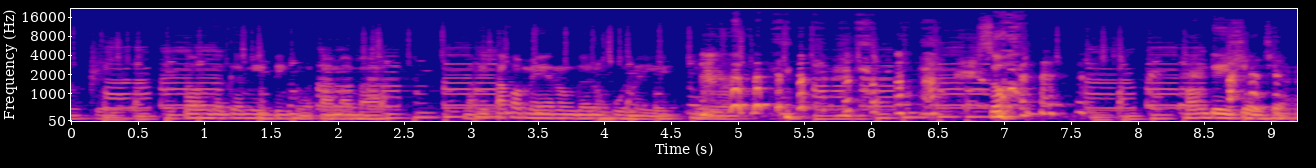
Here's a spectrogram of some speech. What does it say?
Ang kulay. Ito ang gagamitin ko. Tama ba? Nakita ko merong ganong kulay eh. So, so foundation siya.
